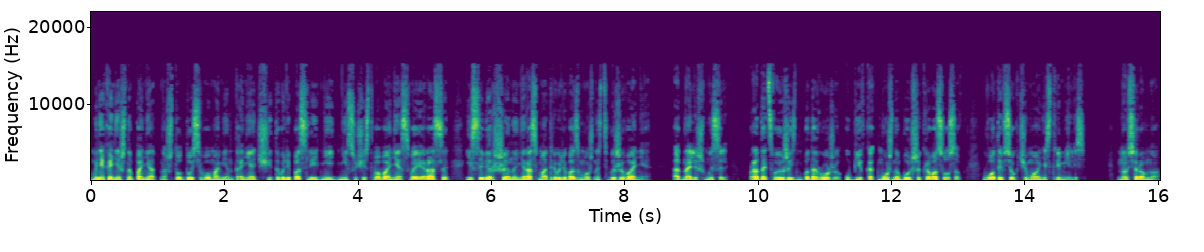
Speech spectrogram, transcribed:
Мне, конечно, понятно, что до сего момента они отсчитывали последние дни существования своей расы и совершенно не рассматривали возможность выживания. Одна лишь мысль — продать свою жизнь подороже, убив как можно больше кровососов. Вот и все, к чему они стремились. Но все равно,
